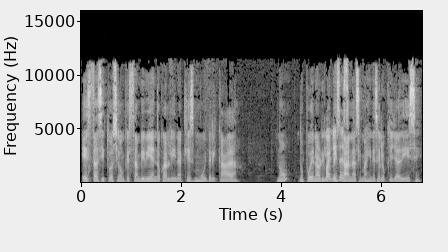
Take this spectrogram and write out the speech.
esta situación que están viviendo, Carolina, que es muy delicada. ¿No? No pueden abrir las ventanas, imagínese lo que ella dice.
